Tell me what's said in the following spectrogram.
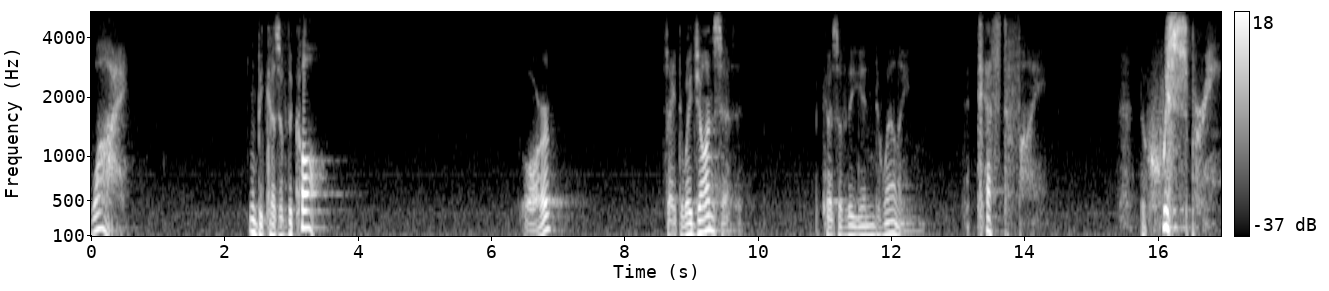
Why? Because of the call. Or, say it the way John says it, because of the indwelling, testifying, the whispering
